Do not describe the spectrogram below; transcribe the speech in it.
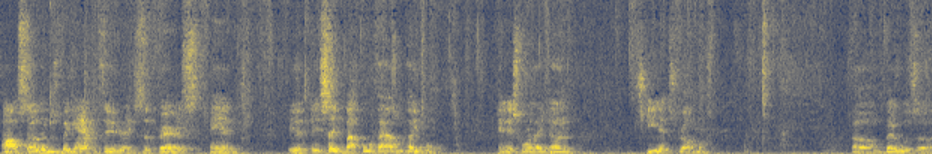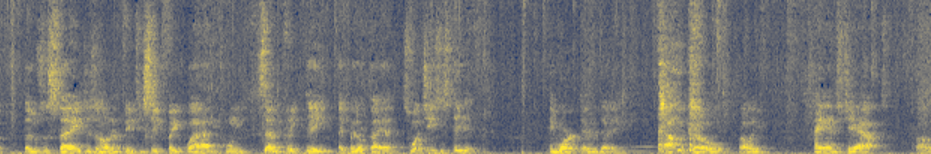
Also, there was a big amphitheater in Sepphoris, and it, it seated about four thousand people, and it's where they done skits, dramas. Um, there was a there was a stage that's 156 feet wide and 27 feet deep. They built that. That's what Jesus did. He worked every day, out in the cold, probably hands chapped, uh,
